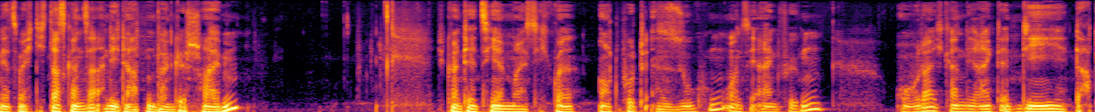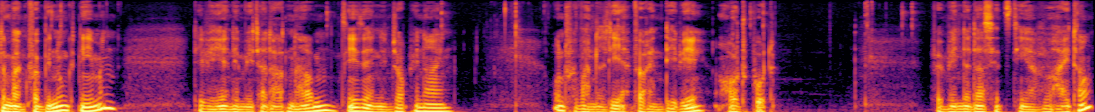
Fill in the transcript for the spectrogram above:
Und jetzt möchte ich das Ganze an die Datenbank schreiben. Ich könnte jetzt hier MySQL Output suchen und sie einfügen. Oder ich kann direkt die Datenbankverbindung nehmen, die wir hier in den Metadaten haben, ziehe sie in den Job hinein und verwandle die einfach in db Output verbinde das jetzt hier weiter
